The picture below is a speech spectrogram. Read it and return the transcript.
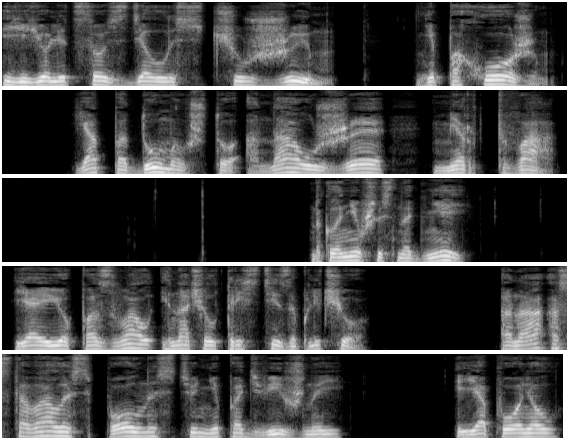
и ее лицо сделалось чужим не похожим. Я подумал, что она уже мертва. Наклонившись над ней, я ее позвал и начал трясти за плечо. Она оставалась полностью неподвижной, и я понял,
